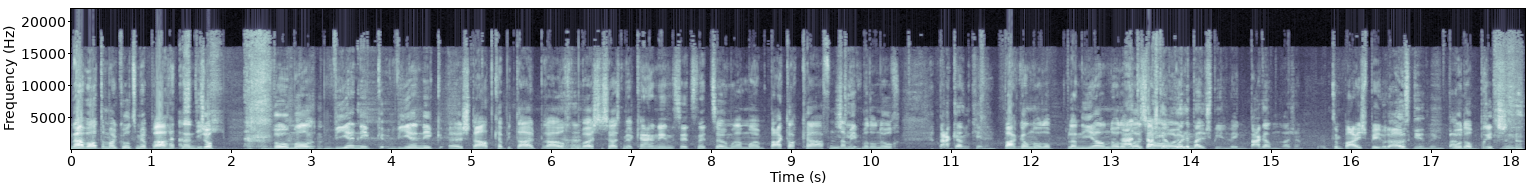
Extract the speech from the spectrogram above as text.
Na, warte mal kurz, wir brauchen einen dick? Job, wo wir wenig, wenig äh, Startkapital brauchen. Weißt? Das heißt, wir können uns jetzt nicht so mal einen Bagger kaufen, damit Stimmt. wir danach Baggern können. baggern oder planieren oder Ah, du was darfst auch gerne immer. Volleyball spielen wegen Baggern, weißt du? Zum Beispiel. Oder ausgehen wegen Backen. Oder Britschen.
